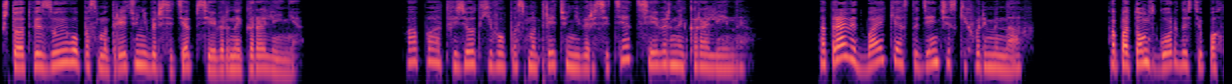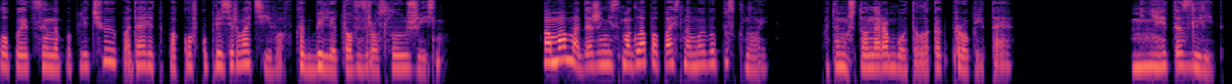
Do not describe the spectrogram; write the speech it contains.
что отвезу его посмотреть университет в Северной Каролине. Папа отвезет его посмотреть университет Северной Каролины. Потравит байки о студенческих временах а потом с гордостью похлопает сына по плечу и подарит упаковку презервативов, как билет во взрослую жизнь. А мама даже не смогла попасть на мой выпускной, потому что она работала как проклятая. Меня это злит.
